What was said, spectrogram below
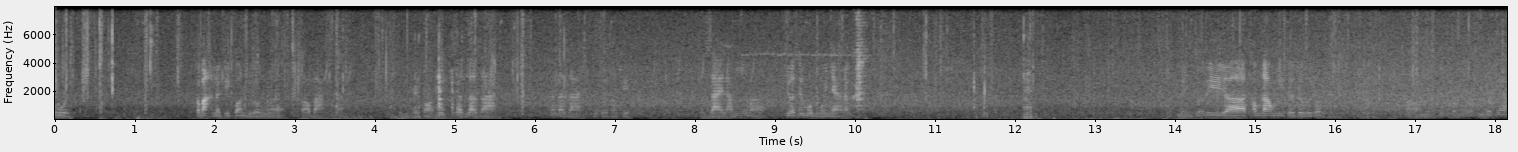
Ui. Các bạn ơi cái con đường à, vào bản này thấy còn rất là dài rất là dài từ đây vào kia Còn dài lắm nhưng mà chưa thấy một ngôi nhà nào cả. Mình cứ đi ờ, uh, thăm dong đi từ từ thôi. À, mình cũng không có gì gấp gáp.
